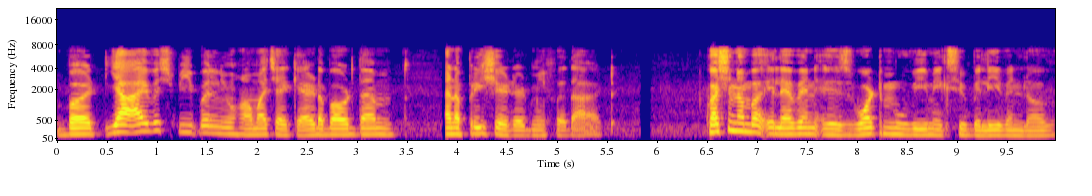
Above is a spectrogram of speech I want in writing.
but yeah, I wish people knew how much I cared about them and appreciated me for that. Question number 11 is What movie makes you believe in love?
